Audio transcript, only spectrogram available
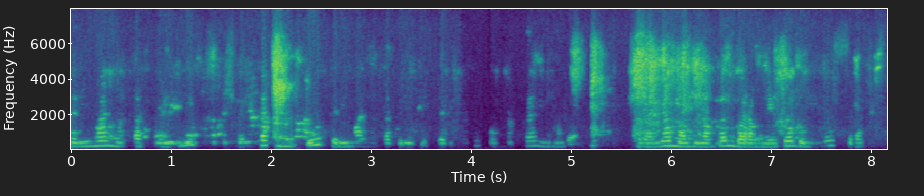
terima nota kredit syarikat itu terima nota kredit daripada pembukaan juga kerana memulangkan barang niaga bernilai 180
